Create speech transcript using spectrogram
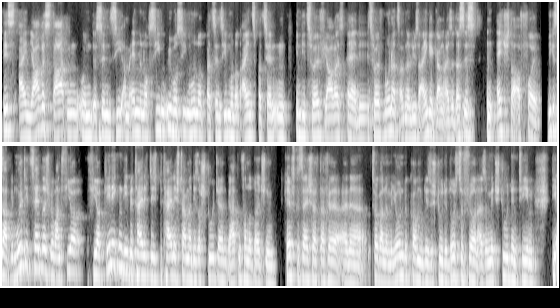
bis ein Jahresdaten und es sind sie am Ende noch sieben, über 700 Patienten, 701 Patienten in die zwölf Jahres, äh, die zwölf Monatsanalyse eingegangen. Also das ist ein echter Erfolg. Wie gesagt, wir multizentrisch, wir waren vier, vier Kliniken, die beteiligt, die beteiligt haben an dieser Studie. Wir hatten von der Deutschen Krebsgesellschaft dafür eine circa eine Million bekommen, um diese Studie durchzuführen, also mit Studienteam. Die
